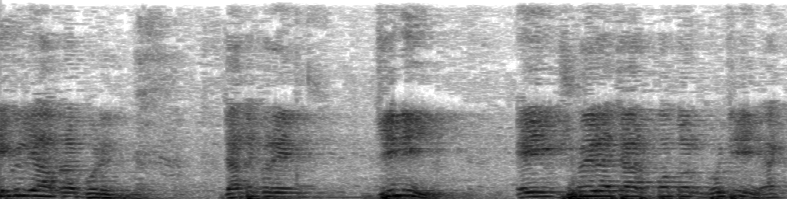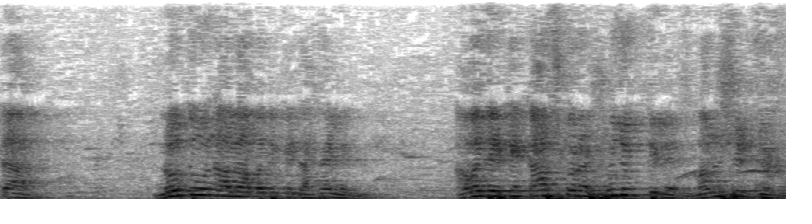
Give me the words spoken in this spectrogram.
এগুলি আমরা গড়ে দেব যাতে করে যিনি এই স্বৈরাচার পতন ঘটিয়ে একটা নতুন আলো আমাদেরকে দেখাইলেন, আমাদেরকে কাজ করার সুযোগ দিলেন মানুষের জন্য,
